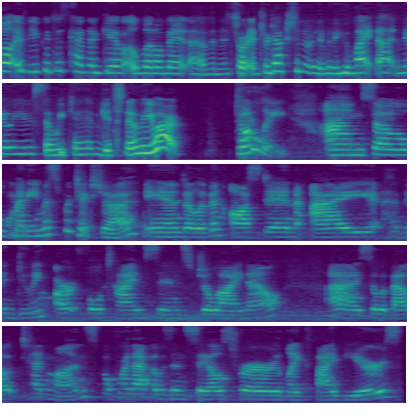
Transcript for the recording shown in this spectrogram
Well, if you could just kind of give a little bit of a short introduction of anybody who might not know you so we can get to know who you are. Totally. Um, so my name is Pratiksha, and I live in Austin. I have been doing art full time since July now, uh, so about ten months. Before that, I was in sales for like five years,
